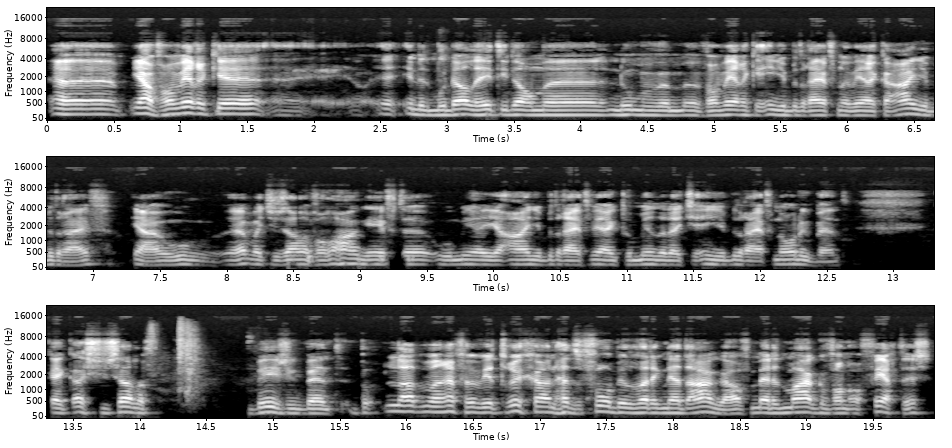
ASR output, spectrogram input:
Uh, ja, van werken, uh, in het model heet hij dan, noemen we hem van werken in je bedrijf naar werken aan je bedrijf. Ja, hoe, hè, wat je zelf al aangeeft, hoe meer je aan je bedrijf werkt, hoe minder dat je in je bedrijf nodig bent. Kijk, als je zelf bezig bent, laten we maar even weer teruggaan naar het voorbeeld wat ik net aangaf, met het maken van offertes.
